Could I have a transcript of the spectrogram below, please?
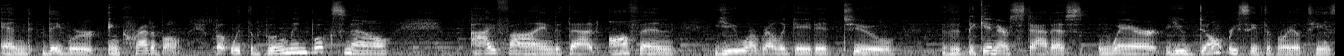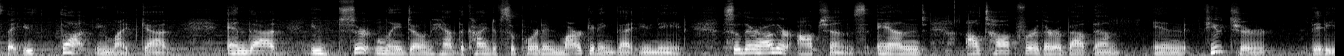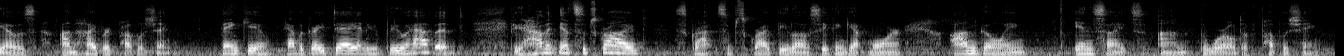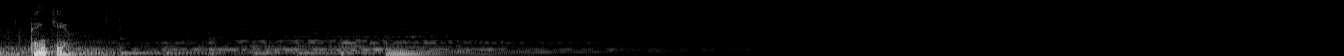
and they were incredible. But with the boom in books now, I find that often you are relegated to the beginner status where you don't receive the royalties that you thought you might get and that you certainly don't have the kind of support in marketing that you need. So there are other options and I'll talk further about them in future videos on hybrid publishing. Thank you. Have a great day and if you haven't, if you haven't yet subscribed, subscribe below so you can get more ongoing insights on the world of publishing. Thank you.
